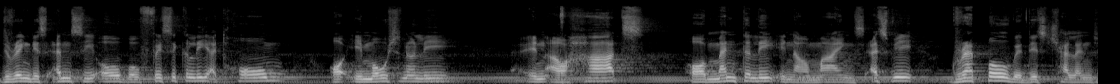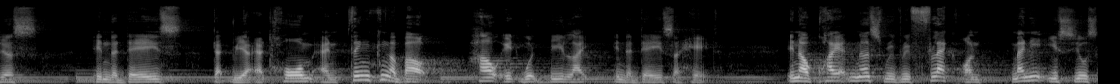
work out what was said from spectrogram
during this MCO, both physically at home or emotionally in our hearts or mentally in our minds as we grapple with these challenges in the days that we are at home and thinking about how it would be like in the days ahead. In our quietness, we reflect on many issues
